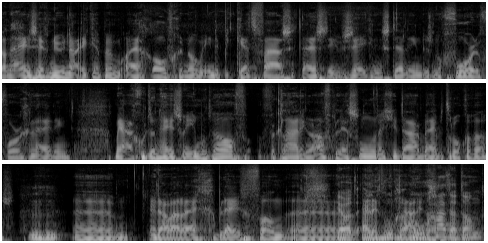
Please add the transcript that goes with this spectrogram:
Jan Heijn zegt nu, nou, ik heb hem eigenlijk overgenomen in de piketfase tijdens de inverzekeringstelling, dus nog voor de voorgeleiding. Maar ja, goed, dan heeft zo iemand wel verklaringen afgelegd zonder dat je daarbij betrokken was. Ehm, en daar waren we eigenlijk gebleven van. eh Ja, wat, hoe, hoe gaat dat dan?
